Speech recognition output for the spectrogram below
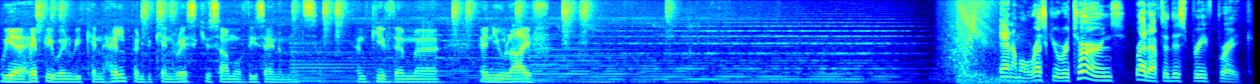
we are happy when we can help and we can rescue some of these animals and give them a, a new life. Animal Rescue returns right after this brief break.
